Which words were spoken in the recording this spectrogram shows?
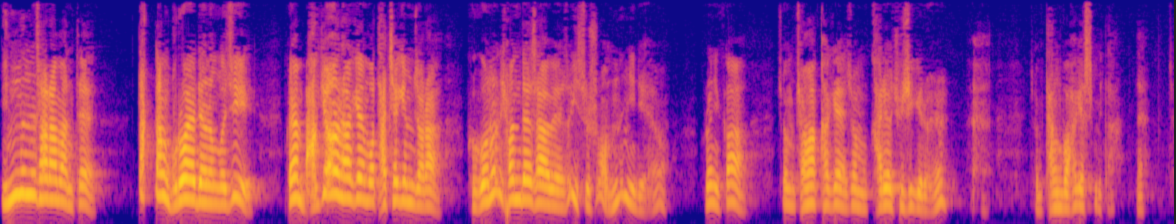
있는 사람한테 딱딱 물어야 되는 거지 그냥 막연하게 뭐 다 책임져라 그거는 현대 사회에서 있을 수 없는 일이에요. 그러니까 좀 정확하게 좀 가려 주시기를 좀 당부하겠습니다. 네. 자,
